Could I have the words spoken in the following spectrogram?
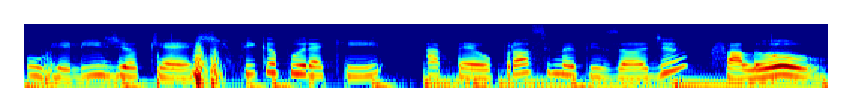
O Religiocast fica por aqui. Até o próximo episódio. Falou!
